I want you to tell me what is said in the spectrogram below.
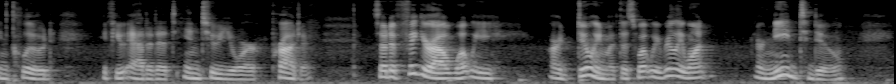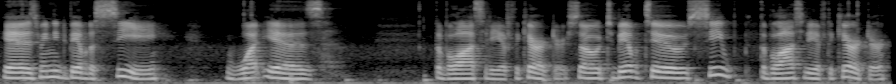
include if you added it into your project. So to figure out what we are doing with this, what we really want or need to do is we need to be able to see what is the velocity of the character. So to be able to see the velocity of the character,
